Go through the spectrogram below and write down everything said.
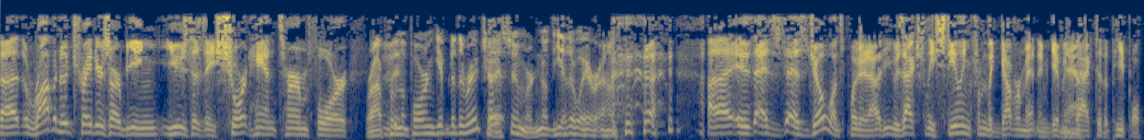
uh, the Robinhood traders are being used as a shorthand term for Rob from the poor and give to the rich, I assume, or no, the other way around. uh, is as as Joe once pointed out, he was actually stealing from the government and giving Yeah. back to the people.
